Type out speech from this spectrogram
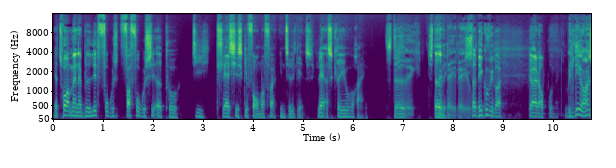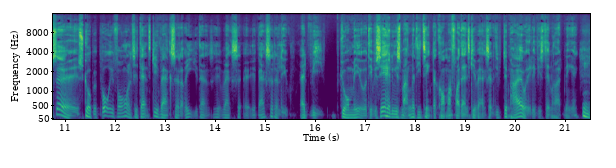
jeg tror, man er blevet lidt fokus, for fokuseret på de klassiske former for intelligens. Lær at skrive og regne. Stadigvæk. Stadigvæk. Dag, dag, Så det kunne vi godt gøre et opbrud med. Vil det også øh, skubbe på i forhold til dansk iværksætteri, dansk iværksætterliv, at vi gjorde mere det? Vi ser heldigvis mange af de ting, der kommer fra dansk iværksætter. Det, det peger jo heldigvis den retning. Ikke? Mm.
